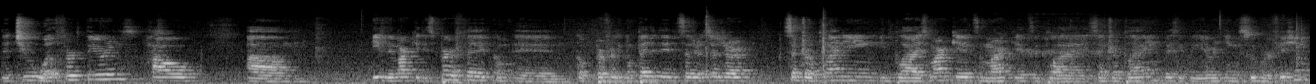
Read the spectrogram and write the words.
the two welfare theorems, how um, if the market is perfect, com uh, perfectly competitive, etc., etc., central planning implies markets, and markets imply central planning. Basically, everything is super efficient.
